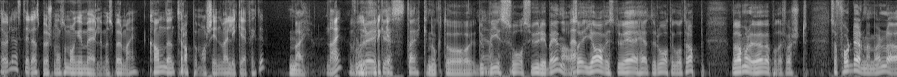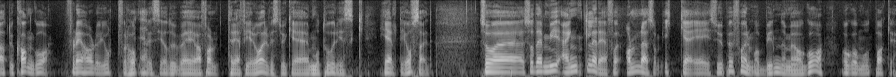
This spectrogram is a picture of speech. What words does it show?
Da vil jeg stille et spørsmål som mange medlemmer spør meg. Kan den trappemaskinen være like effektiv? Nei. Nei, For du er ikke ikke? sterk nok til å Du Ja. blir så sur i beina. Altså, ja, hvis du er helt rå til å gå trapp, men da må du øve på det først. Så fordelen med mølle er at du kan gå, for det har du gjort forhåpentligvis siden du ble i hvert fall tre-fire år, hvis du ikke er motorisk helt i offside. Så, eh, så det er mye enklere for alle som ikke er i superform, å begynne med å gå, og gå motbakke.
